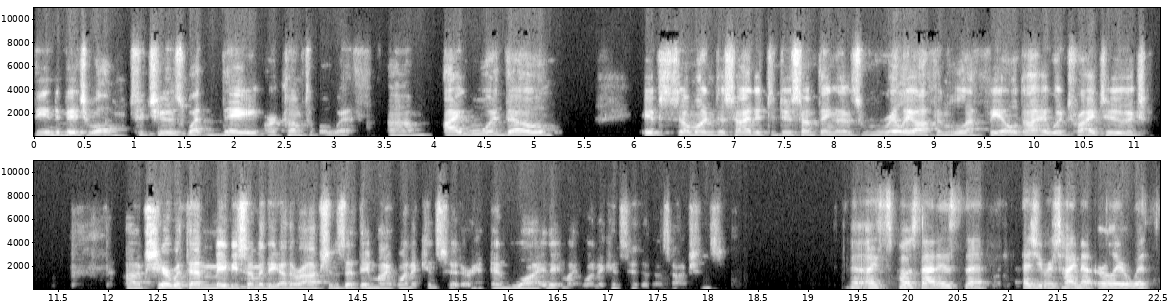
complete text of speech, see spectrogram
the individual to choose what they are comfortable with. Um, I would though, if someone decided to do something that's really off in left field, I would try to uh, share with them maybe some of the other options that they might want to consider and why they might want to consider those options. I suppose that is the as you were talking about earlier with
